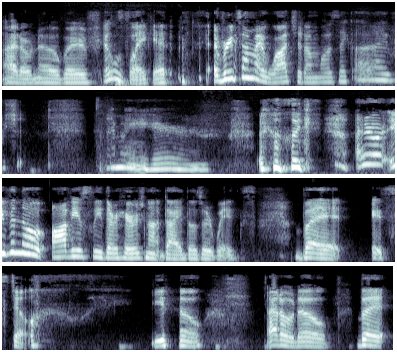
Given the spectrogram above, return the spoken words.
I don't know, but it feels like it. Every time I watch it, I'm always like, oh, I should dye my hair. like, I don't, even though obviously their hair's not dyed, those are wigs, but it's still, you know, I don't know. But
